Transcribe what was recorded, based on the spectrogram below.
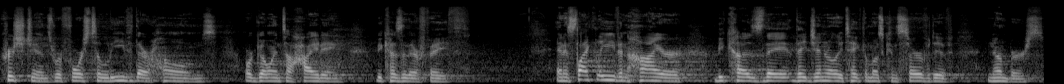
Christians were forced to leave their homes or go into hiding because of their faith. And it's likely even higher because they, they generally take the most conservative numbers.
